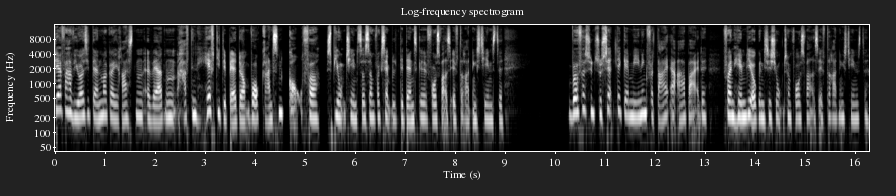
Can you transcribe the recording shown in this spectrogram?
Derfor har vi også i Danmark og i resten af verden haft en hæftig debat om, hvor grænsen går for spiontjenester, som for eksempel det danske forsvarets efterretningstjeneste. Hvorfor synes du selv, det gav mening for dig at arbejde for en hemmelig organisation som Forsvarets efterretningstjeneste?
